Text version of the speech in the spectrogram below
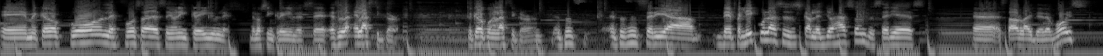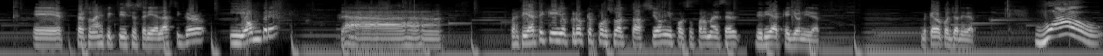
Eh, me quedo con la esposa del señor increíble, de los increíbles. eh, es la Elastic Girl. Me quedo con Elastic Girl. Entonces, entonces sería de películas es Scarlett Johansson, de series eh, Starlight de The Voice. Eh, personaje ficticio sería Elastic Girl. Y hombre, pues fíjate que yo creo que por su actuación y por su forma de ser, diría que Johnny Depp. Me quedo con Johnny Depp. ¡Wow!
